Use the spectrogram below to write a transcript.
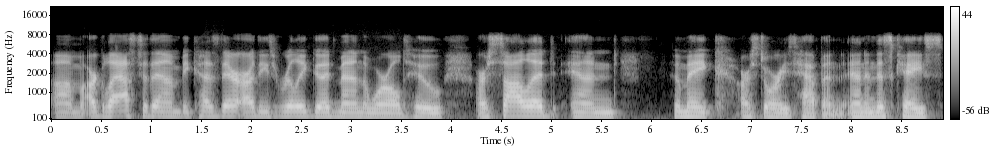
um, our glass to them because there are these really good men in the world who are solid and who make our stories happen. And in this case,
